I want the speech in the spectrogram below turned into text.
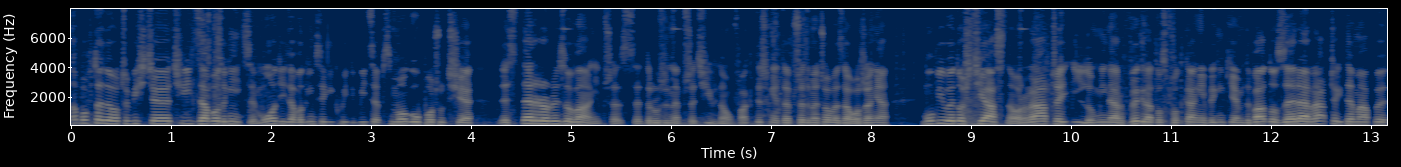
no bo wtedy oczywiście ci zawodnicy, młodzi zawodnicy Liquid Biceps mogą poczuć się steroryzowani przez drużynę przeciwną. Faktycznie te przedmeczowe założenia mówiły dość jasno. Raczej Illuminar wygra to spotkanie wynikiem 2 do 0. Raczej te mapy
